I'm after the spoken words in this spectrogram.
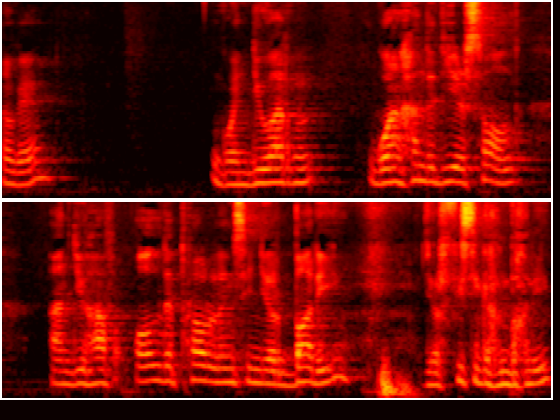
Okay? When you are 100 years old and you have all the problems in your body, your physical body,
